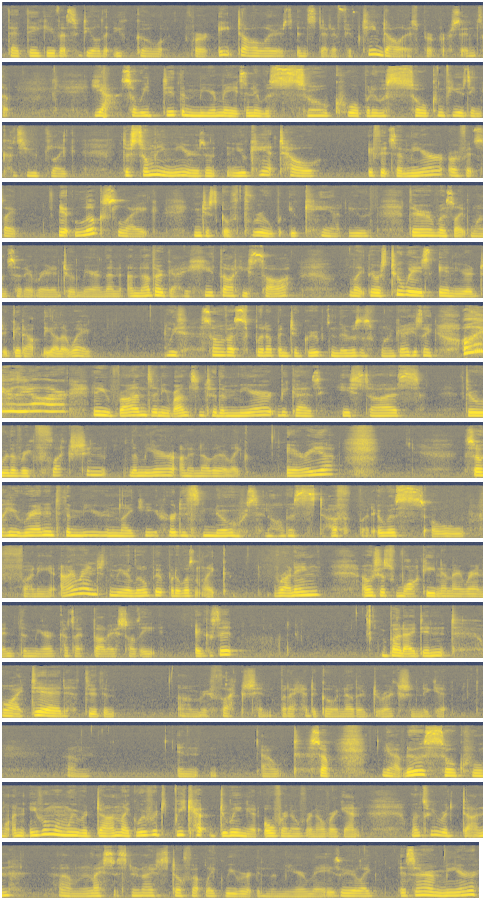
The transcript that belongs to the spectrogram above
that they gave us a deal that you could go for eight dollars instead of fifteen dollars per person. So yeah, so we did the mirror maze and it was so cool, but it was so confusing because you'd like, there's so many mirrors and you can't tell if it's a mirror or if it's like, it looks like you can just go through, but you can't. You there was like once that I ran into a mirror, and then another guy he thought he saw, like there was two ways in. You had to get out the other way. We some of us split up into groups, and there was this one guy. He's like, "Oh, there they are!" And he runs and he runs into the mirror because he saw us through the reflection the mirror on another like area. So he ran into the mirror and like he hurt his nose and all this stuff, but it was so funny. And I ran into the mirror a little bit, but it wasn't like running. I was just walking and I ran into the mirror because I thought I saw the exit. But I didn't. Well, I did through the um, reflection, but I had to go another direction to get um, in out. So, yeah, but it was so cool. And even when we were done, like we were, we kept doing it over and over and over again. Once we were done, um, my sister and I still felt like we were in the mirror maze. We were like, "Is there a mirror?"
